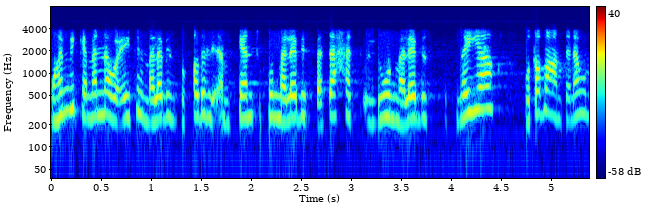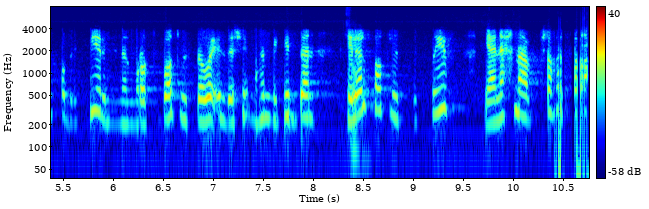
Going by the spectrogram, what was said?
مهم كمان نوعية الملابس بقدر الإمكان تكون ملابس فتحه اللون ملابس قطنية. وطبعا تناول قدر كبير من المرطبات والسوائل ده شيء مهم جدا. خلال فترة الصيف يعني إحنا في شهر سبعة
